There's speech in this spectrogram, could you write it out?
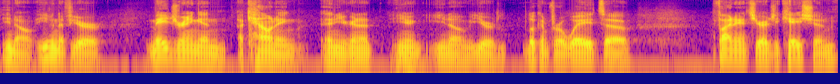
you know even if you're majoring in accounting and you're gonna you you know you're looking for a way to finance your education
